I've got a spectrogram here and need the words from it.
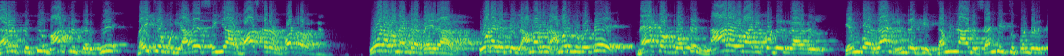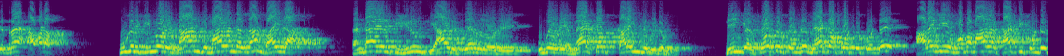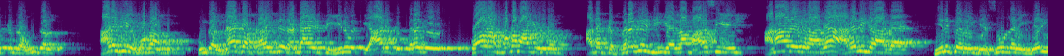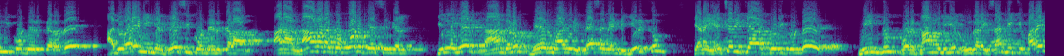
கருத்துக்கு மாற்று கருத்து வைக்க முடியாத சி ஆர் பாஸ்கரன் போன்றவர்கள். ஊடகம் என்ற பெயரால் ஊடகத்தில் அமர்ந்து அமர்ந்து கொண்டு மேக்கப் போட்டு நாடகம் ஆடிக்கொண்டிருக்கிறார்கள் என்பதுதான் இன்றைக்கு தமிழ்நாடு சந்தித்துக் கொண்டிருக்கின்ற அவலம். உங்களுக்கு இன்னொரு நான்கு மாதங்கள் தான் வாய்தா. ரெண்டாயிரத்தி இருபத்தி ஆறு தேர்தலோடு உங்களுடைய மேக்கப் கலைந்து விடும். நீங்கள் போட்டுக்கொண்டு மேக்கப் போட்டுக்கொண்டு அழகிய முகமாக காட்டிக் கொண்டிருக்கின்ற உங்கள் அழகிய முகம் உங்கள் மேக்கப் கலைந்து ரெண்டாயிரத்தி இருபத்தி ஆறுக்கு பிறகு கோர முகமாகிவிடும் அதற்கு பிறகு நீங்க எல்லாம் அரசியலில் அனாதைகளாக அகதிகளாக இருக்க வேண்டிய சூழ்நிலை நெருங்கி கொண்டிருக்கிறது. அதுவரை நீங்கள் பேசிக் கொண்டு இருக்கலாம் ஆனால் நாவடக்கத்தோடு பேசுங்கள். இல்லையே நாங்களும் வேறு மாதிரி பேச வேண்டி இருக்கும் என எச்சரிக்கையாக கூறிக்கொண்டு மீண்டும் ஒரு காணொலியில் உங்களை சந்திக்கும் வரை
